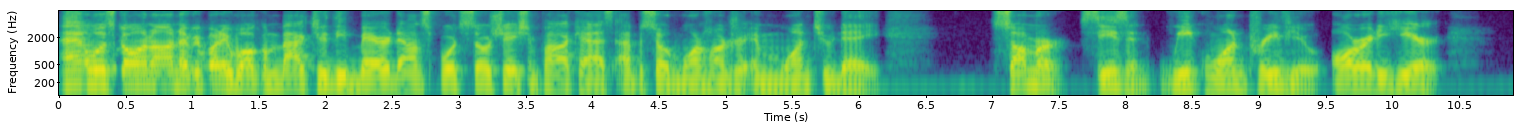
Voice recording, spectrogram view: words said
And what's going on, everybody? Welcome back to the Bear Down Sports Association podcast, episode 101 today. Summer season, week one preview already here.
